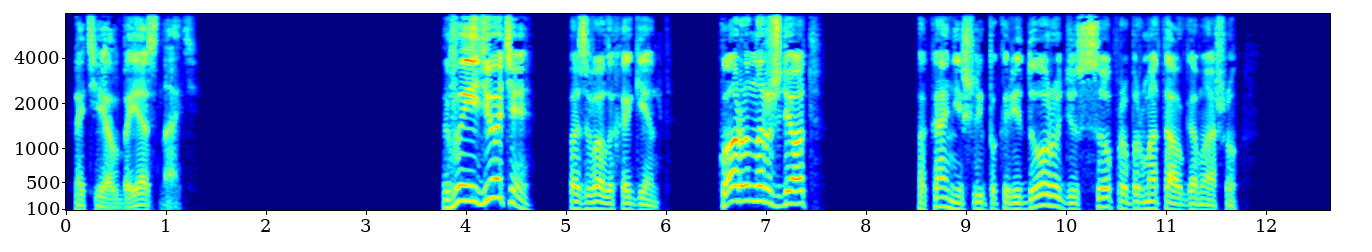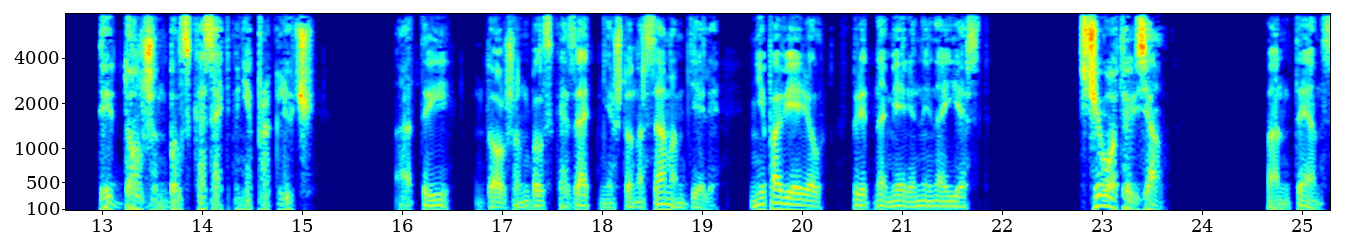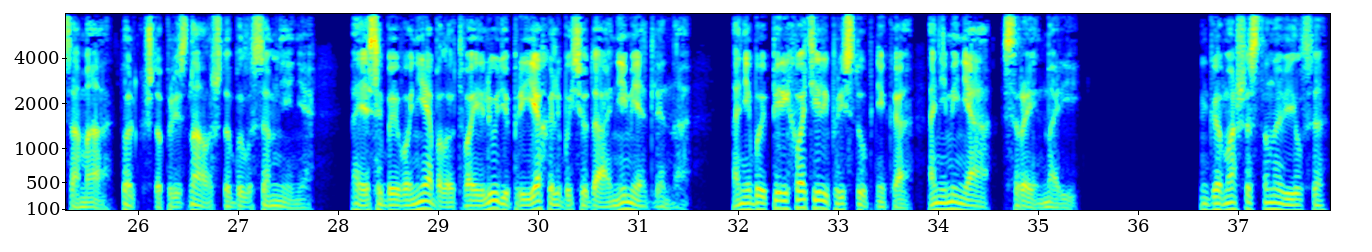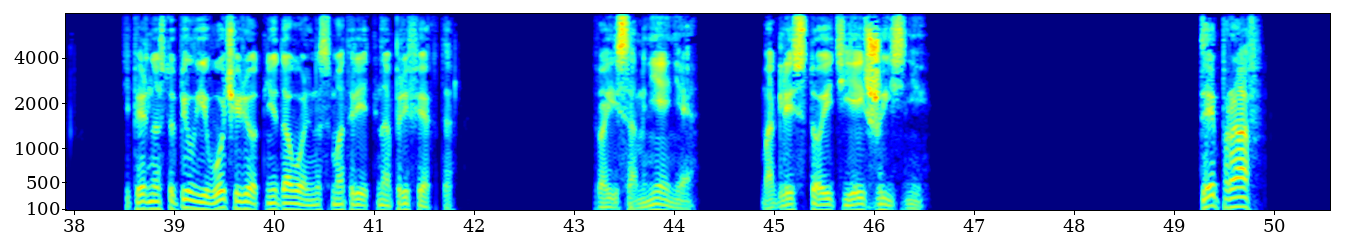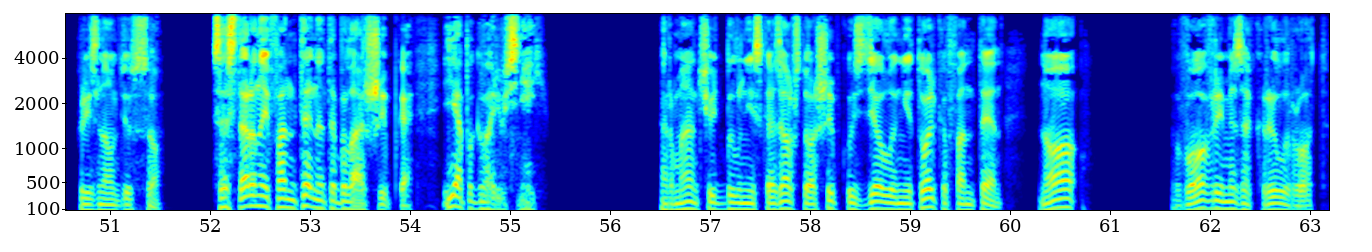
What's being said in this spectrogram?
«Хотел бы я знать». «Вы идете?» — позвал их агент. «Коронер ждет». Пока они шли по коридору, Дюссо пробормотал Гамашу. «Ты должен был сказать мне про ключ. А ты должен был сказать мне, что на самом деле не поверил в преднамеренный наезд. С чего ты взял? Фонтен сама только что признала, что было сомнение. А если бы его не было, твои люди приехали бы сюда немедленно. Они бы перехватили преступника, а не меня с Рейн-Мари. Гамаш остановился. Теперь наступил его черед недовольно смотреть на префекта. Твои сомнения могли стоить ей жизни. «Ты прав», — признал Дюссо. «Со стороны Фонтен это была ошибка. Я поговорю с ней». Арман чуть было не сказал, что ошибку сделала не только Фонтен, но вовремя закрыл рот.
